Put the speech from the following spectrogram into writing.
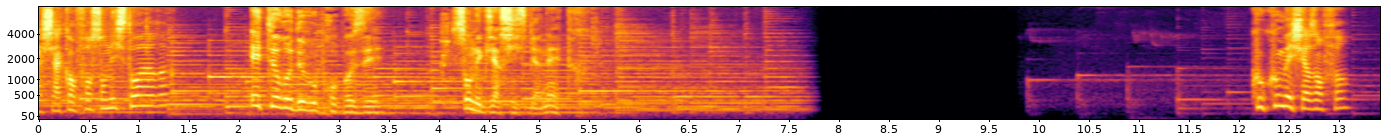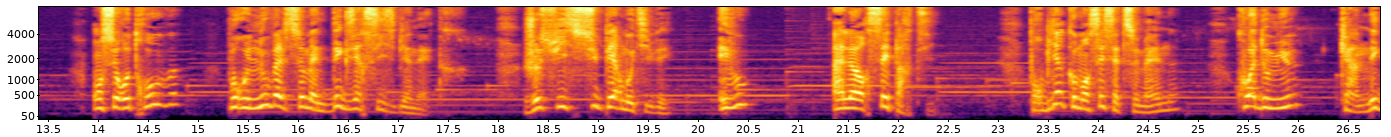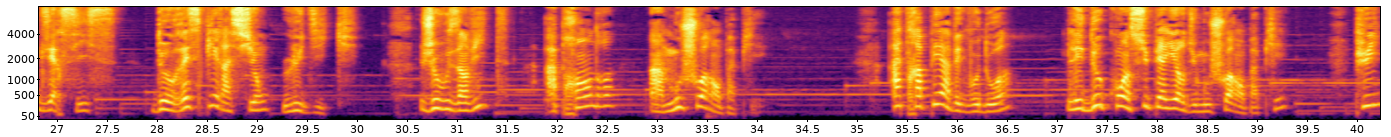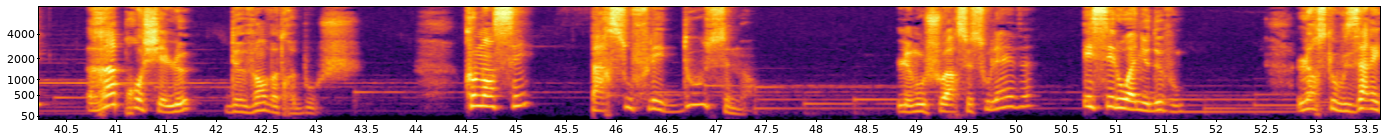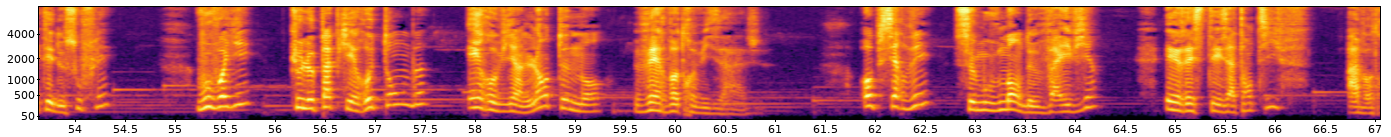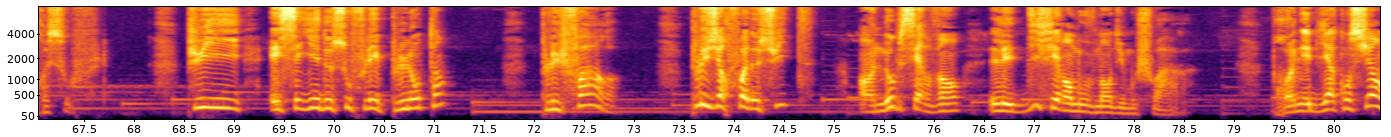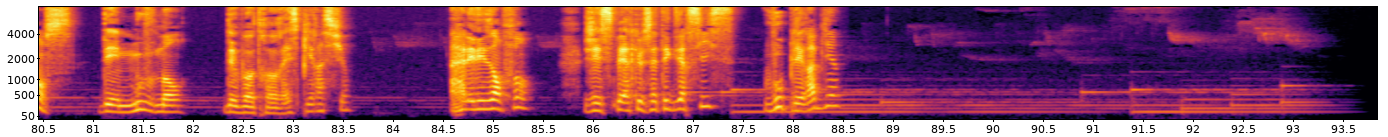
À chaque enfant son histoire est heureux de vous proposer son exercice bien-être. Coucou mes chers enfants, on se retrouve pour une nouvelle semaine d'exercice bien-être. Je suis super motivé. Et vous? Alors c'est parti. Pour bien commencer cette semaine, quoi de mieux qu'un exercice de respiration ludique Je vous invite à prendre un mouchoir en papier. Attrapez avec vos doigts les deux coins supérieurs du mouchoir en papier, puis rapprochez-le devant votre bouche. Commencez par souffler doucement. Le mouchoir se soulève et s'éloigne de vous. Lorsque vous arrêtez de souffler, vous voyez que le papier retombe et revient lentement vers votre visage. Observez ce mouvement de va-et-vient et restez attentif à votre souffle. Puis essayez de souffler plus longtemps, plus fort, plusieurs fois de suite, en observant les différents mouvements du mouchoir. Prenez bien conscience des mouvements de votre respiration. Allez les enfants, j'espère que cet exercice vous plaira bien.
